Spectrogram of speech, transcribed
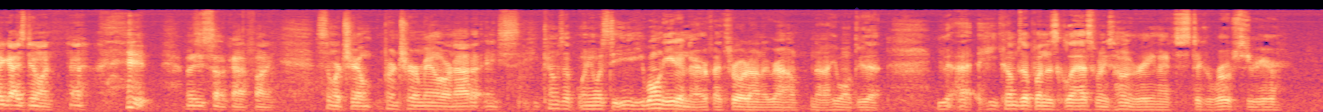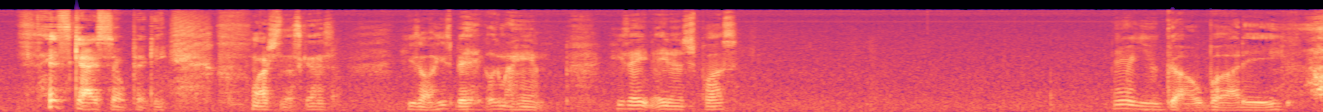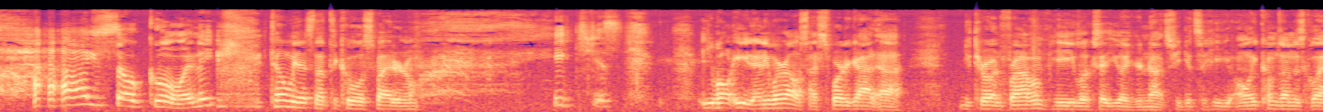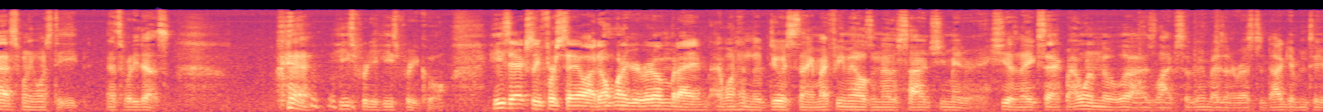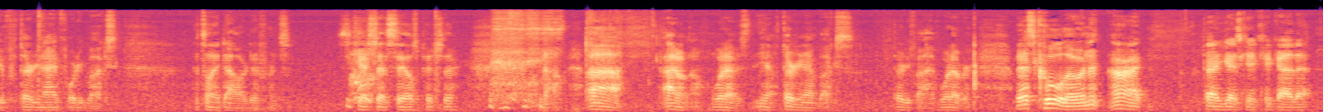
How you guys doing? this is so kind of funny. Some mature, male ornata, and he, he comes up when he wants to eat. He won't eat in there if I throw it on the ground. No, he won't do that. He, I, uh, he comes up on this glass when he's hungry, and I have to stick a roach through here. this guy's so picky. Watch this, guys. He's all he's big. Look at my hand. He's eight eight inches plus. There you go, buddy. He's so cool, isn't he? Tell me that's not the coolest spider no more. he just he won't eat anywhere else. I swear to God. Uh, you throw it in front of him, he looks at you like you're nuts. He gets he only comes on this glass when he wants to eat. That's what he does. he's pretty he's pretty cool. He's actually for sale. I don't want to get rid of him, but I, I want him to do his thing. My female's on the other side. She made her she has an egg sac, but I want him to live his life. So if anybody's interested, I'll give him to you for 39, 40 bucks. That's only a dollar difference. Did you catch that sales pitch there? no. Uh, I don't know. Whatever. Yeah, 39 bucks. 35, whatever. That's cool though, isn't it? All right. Thought you guys get a kick out of that.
